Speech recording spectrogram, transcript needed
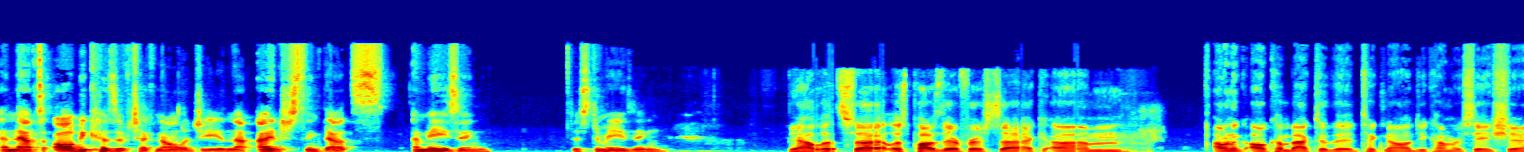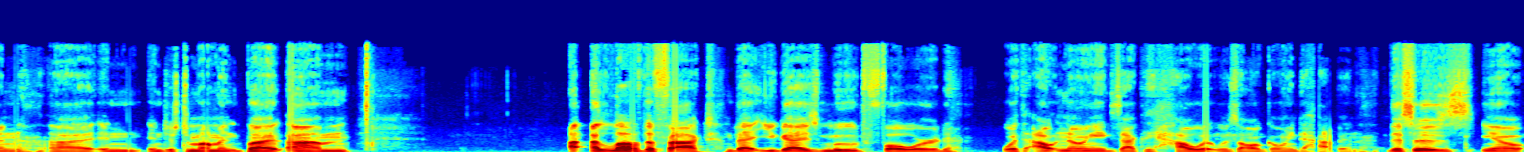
And that's all because of technology. And that i just think that's amazing just amazing. Yeah let's uh let's pause there for a sec. Um i want to i'll come back to the technology conversation uh in in just a moment. But um I, I love the fact that you guys moved forward without knowing exactly how it was all going to happen. This is, you know,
